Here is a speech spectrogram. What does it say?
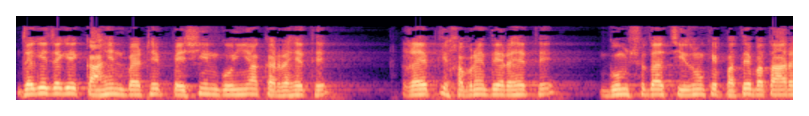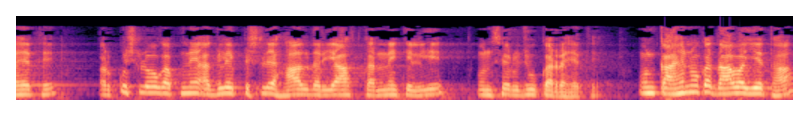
جگہ جگہ کاہن بیٹھے پیشین گوئیاں کر رہے تھے، غیب کی خبریں دے رہے تھے گم شدہ چیزوں کے پتے بتا رہے تھے اور کچھ لوگ اپنے اگلے پچھلے حال دریافت کرنے کے لیے ان سے رجوع کر رہے تھے۔ ان کاہنوں کا دعویٰ یہ تھا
